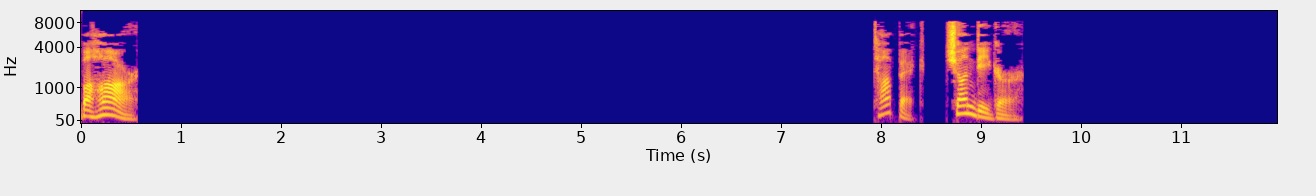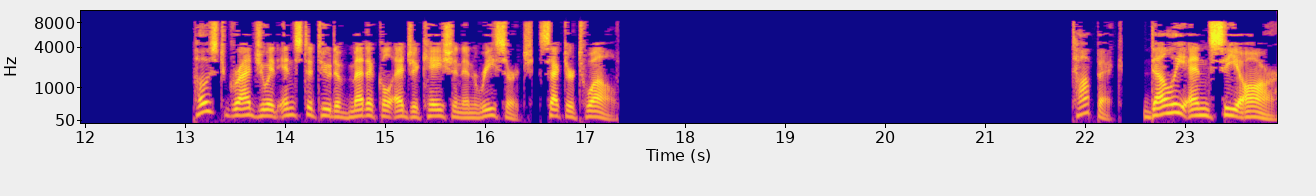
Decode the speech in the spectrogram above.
Bihar Chandigarh. Postgraduate Institute of Medical Education and Research, Sector 12 Delhi NCR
